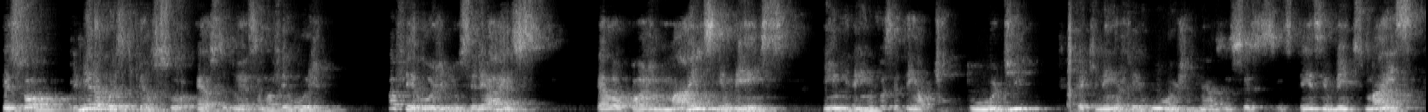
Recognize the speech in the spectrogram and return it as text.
Pessoal, primeira coisa que pensou, essa doença é uma ferrugem. A ferrugem nos cereais, ela ocorre mais em ambientes em, em você tem altitude, é que nem a ferrugem, né? Às vezes vocês têm assim, ambientes mais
